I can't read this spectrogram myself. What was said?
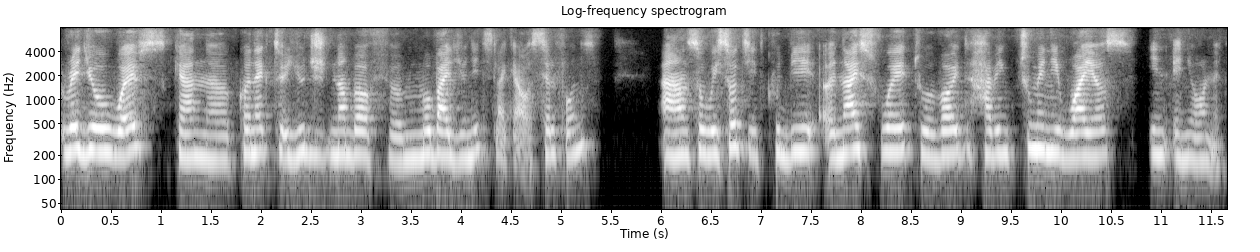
radio waves can uh, connect a huge number of uh, mobile units like our cell phones. And so we thought it could be a nice way to avoid having too many wires in a neural network.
